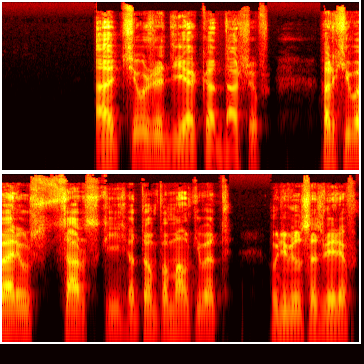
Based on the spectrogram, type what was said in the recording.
— А чего же дьяк Адашев, архивариус царский, о том помалкивает? — удивился Зверев.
